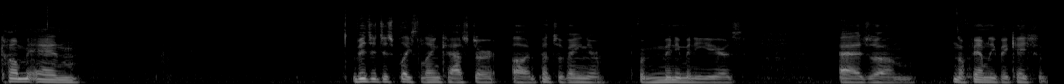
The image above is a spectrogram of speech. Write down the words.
come and visit this place, Lancaster, uh, in Pennsylvania, for many, many years as um, you know, family vacation.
